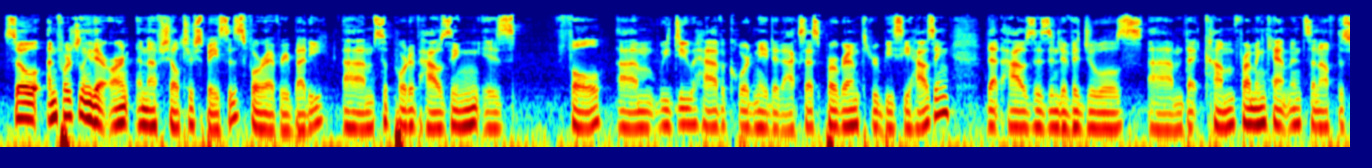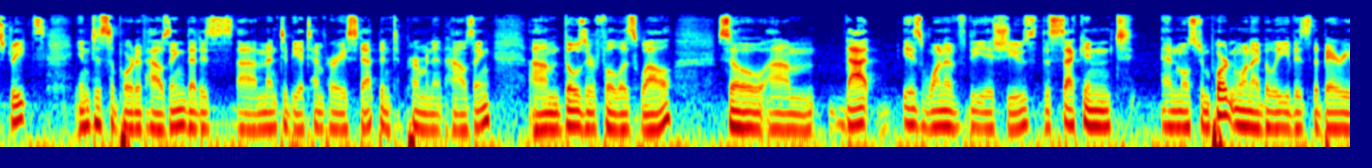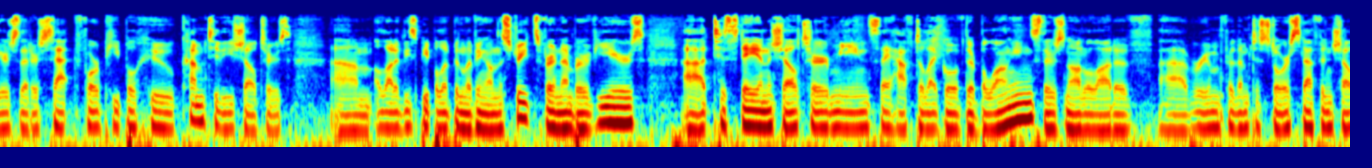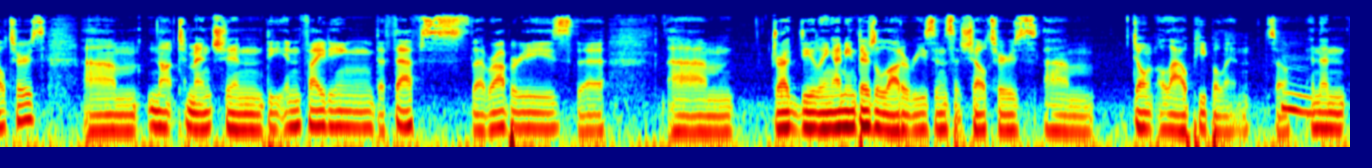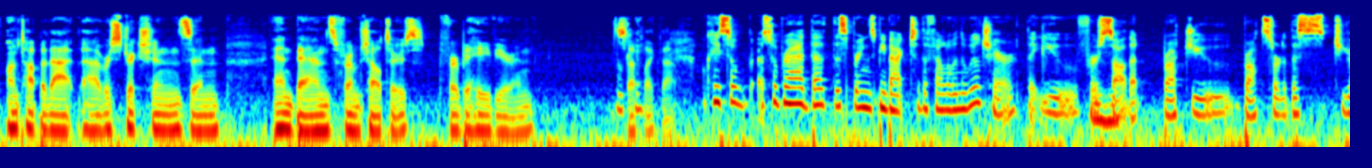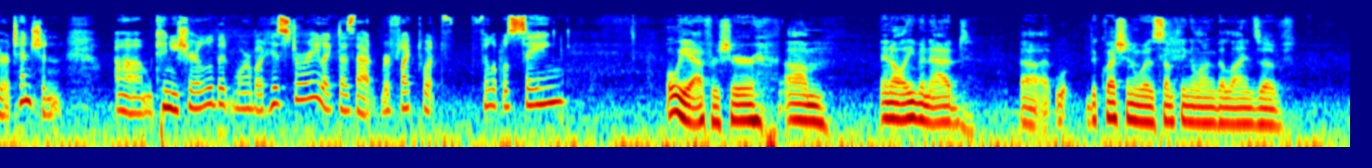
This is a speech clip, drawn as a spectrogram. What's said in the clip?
So, unfortunately, there aren't enough shelter spaces for everybody. Um, supportive housing is full. Um, we do have a coordinated access program through BC Housing that houses individuals um, that come from encampments and off the streets into supportive housing that is uh, meant to be a temporary step into permanent housing. Um, those are full as well. So um, that is one of the issues. The second and most important one, I believe, is the barriers that are set for people who come to these shelters. Um, a lot of these people have been living on the streets for a number of years. Uh, to stay in a shelter means they have to let go of their belongings. There's not a lot of uh, room for them to store stuff in shelters. Um, not to mention the infighting, the thefts, the robberies, the um, drug dealing. I mean, there's a lot of reasons that shelters um, don't allow people in. So, mm. and then on top of that, uh, restrictions and and bans from shelters for behavior and okay. stuff like that. Okay, so so Brad, that this brings me back to the fellow in the wheelchair that you 1st mm-hmm. saw that brought you brought sort of this to your attention. Um, can you share a little bit more about his story? Like, does that reflect what Phillip was saying? Oh yeah, for sure. Um, and I'll even add, uh, w- the question was something along the lines of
